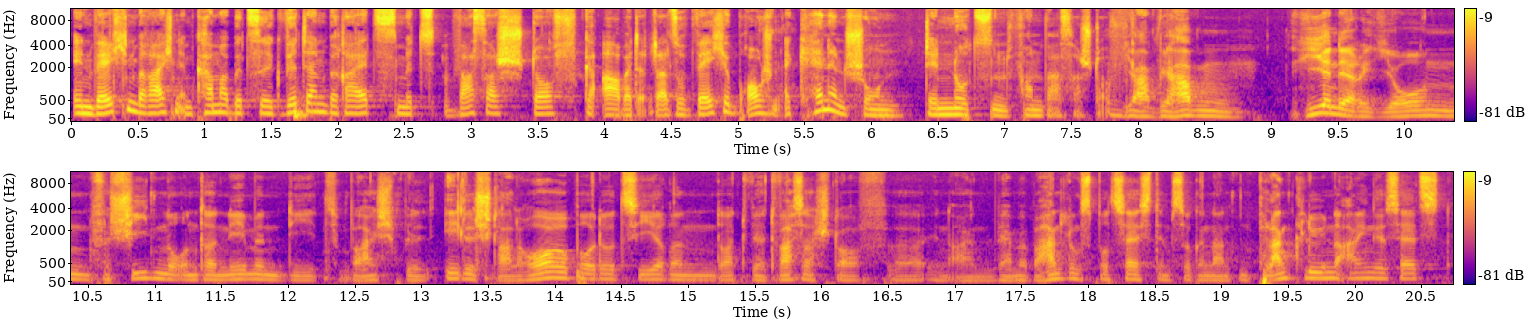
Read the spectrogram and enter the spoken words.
In welchen Bereichen im Kammerbezirk wird dann bereits mit Wasserstoff gearbeitet? Also welche Branchen erkennen schon den Nutzen von Wasserstoff? Ja, wir haben hier in der Region verschiedene Unternehmen, die zum Beispiel Edelstahlrohre produzieren. Dort wird Wasserstoff äh, in einem Wärmebehandlungsprozess, dem sogenannten Planklühen, eingesetzt.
